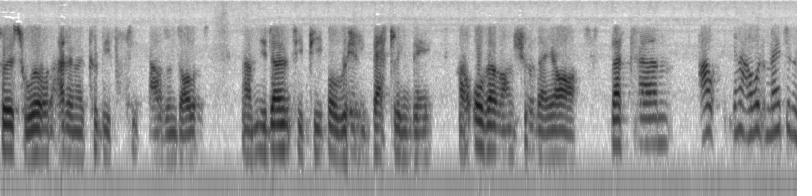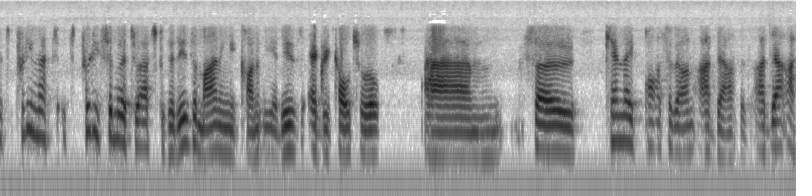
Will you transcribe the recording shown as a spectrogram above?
first world. I don't know, it could be forty thousand dollars. Um, you don't see people really battling there, uh, although I'm sure they are. But um, I, you know, I would imagine it's pretty much it's pretty similar to us because it is a mining economy, it is agricultural. Um, so, can they pass it on? I doubt it. I doubt,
